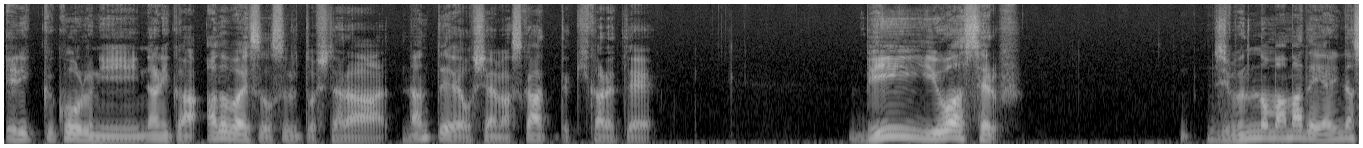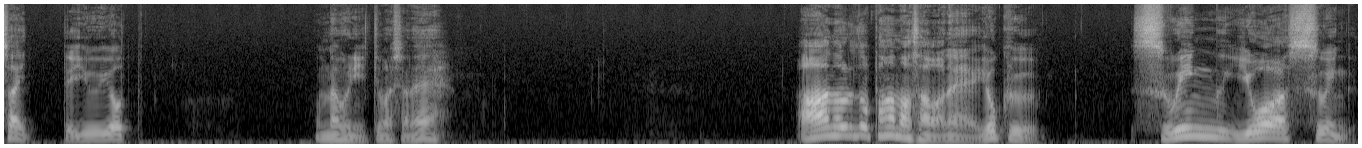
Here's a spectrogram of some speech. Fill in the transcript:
ーエリック・コールに何かアドバイスをするとしたら何ておっしゃいますかって聞かれて Be yourself. 自分のままでやりなさいって言うよ。こんな風に言ってましたね。アーノルド・パーマーさんはねよくスイング・ヨア・スイング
